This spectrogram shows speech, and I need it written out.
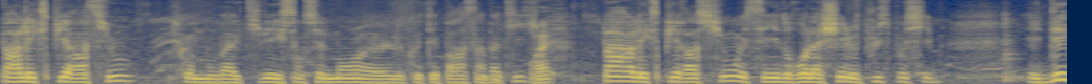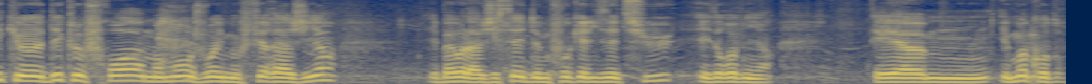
par l'expiration, comme on va activer essentiellement euh, le côté parasympathique, Ouais. par l'expiration, essayer de relâcher le plus possible. Et dès que, dès que le froid, à un moment, je vois, il me fait réagir, et ben voilà, j'essaye de me focaliser dessus et de revenir. Et, euh, et moi, cont-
